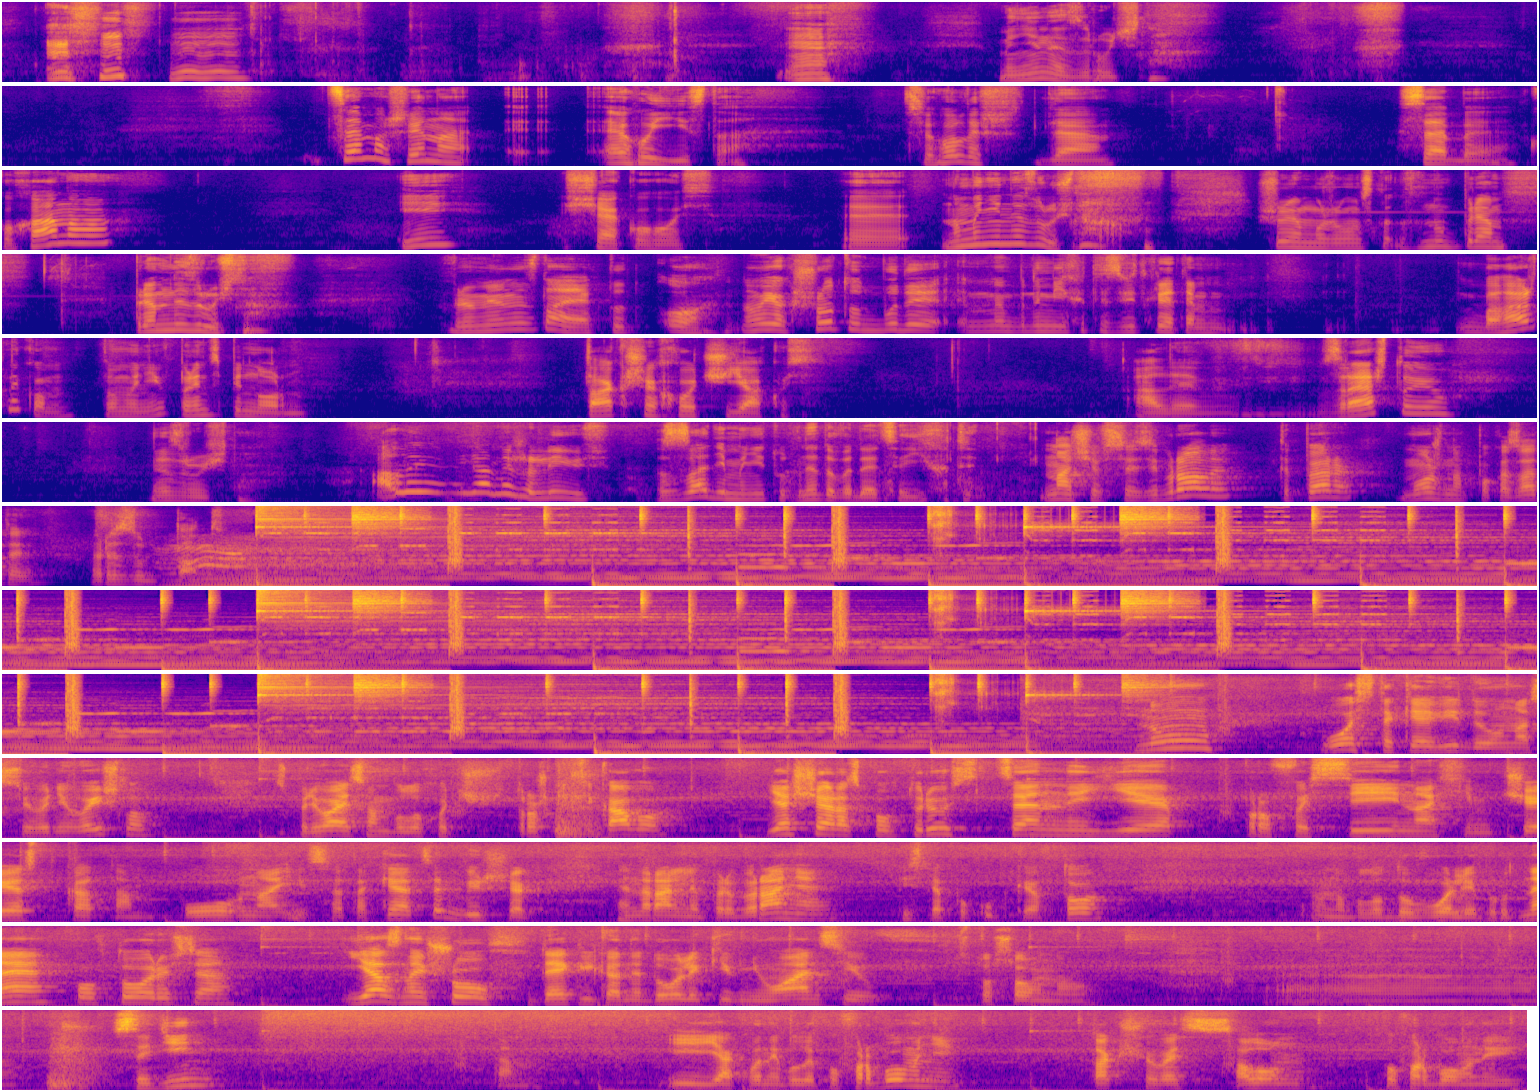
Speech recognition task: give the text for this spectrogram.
Мені незручно. Це машина е- егоїста. всього лиш для себе коханого і ще когось. Е, ну, мені незручно. Що я можу вам сказати? Ну, прям, прям незручно. Прям я не знаю, як тут. О, ну якщо тут буде, ми будемо їхати з відкритим багажником, то мені, в принципі, норм. Так ще хоч якось. Але зрештою, незручно. Але я не жаліюсь. Ззаді мені тут не доведеться їхати. Наче все зібрали, тепер можна показати результат. Ось таке відео у нас сьогодні вийшло. Сподіваюсь, вам було хоч трошки цікаво. Я ще раз повторюсь, це не є професійна хімчистка, там повна і все таке. Це більше як генеральне прибирання після покупки авто. Воно було доволі брудне, повторюся. Я знайшов декілька недоліків, нюансів стосовно е- сидінь там, і як вони були пофарбовані. Так що весь салон пофарбований.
